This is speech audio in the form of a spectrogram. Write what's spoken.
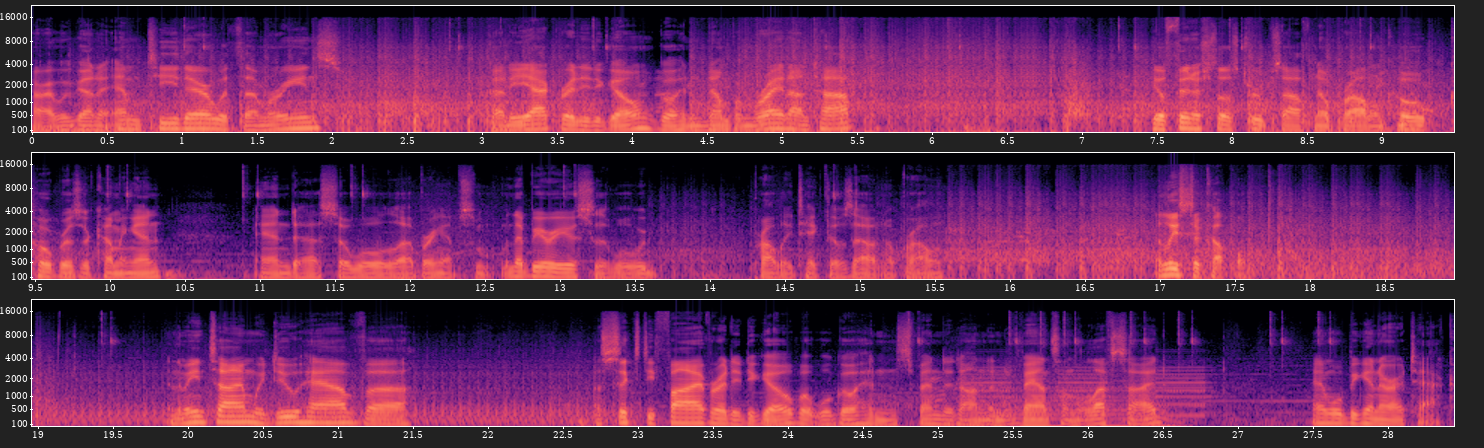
Alright, we've got an MT there with the Marines. Got a Yak ready to go. Go ahead and dump them right on top. He'll finish those troops off, no problem. Co Cobras are coming in. And uh, so we'll uh, bring up some... The will probably take those out, no problem. At least a couple. In the meantime, we do have uh, a 65 ready to go, but we'll go ahead and spend it on an advance on the left side. And we'll begin our attack.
